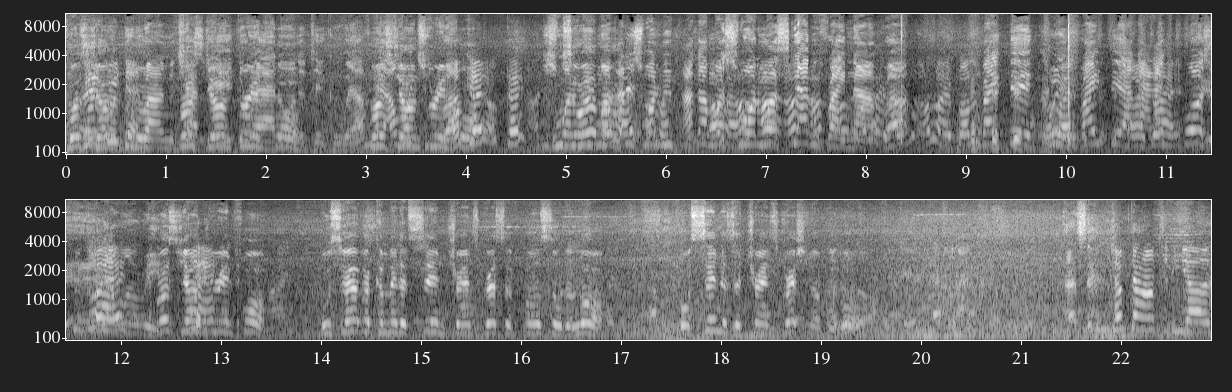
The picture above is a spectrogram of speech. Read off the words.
First Read John, that. Deuteronomy First chapter John 8, 3 and 4. to take away. I'm, First I'm John 3 and 4. Okay, okay. I just want to read my, I just want to read, I got my sword in my scabbard right now, bro. All right, brother. Right there, Chris, right there. I got like four scriptures I want to read. First John 3 and 4. Whosoever committeth sin transgresseth also the law. For sin is a transgression of the law. That's it. Jump down to the, uh,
